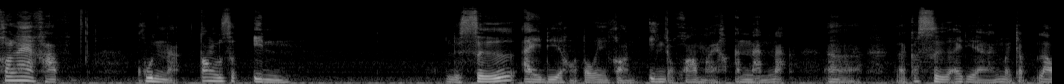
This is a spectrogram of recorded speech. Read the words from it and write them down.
ข้อแรกครับ คุณอะต้องรู้สึกอิน หรือซื้อไอเดียของตัวเองก่อน อินกับความหมายอันนั้นอะอแล้วก็ซื้อไอเดียนั้นเหมือนกับเรา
